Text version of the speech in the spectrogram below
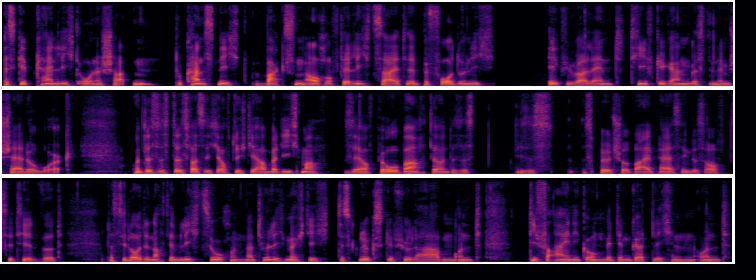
es gibt kein Licht ohne Schatten. Du kannst nicht wachsen auch auf der Lichtseite, bevor du nicht äquivalent tief gegangen bist in dem Shadow Work. Und das ist das, was ich auch durch die Arbeit, die ich mache, sehr oft beobachte. Und das ist dieses Spiritual Bypassing, das oft zitiert wird, dass die Leute nach dem Licht suchen. Natürlich möchte ich das Glücksgefühl haben und die Vereinigung mit dem Göttlichen und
